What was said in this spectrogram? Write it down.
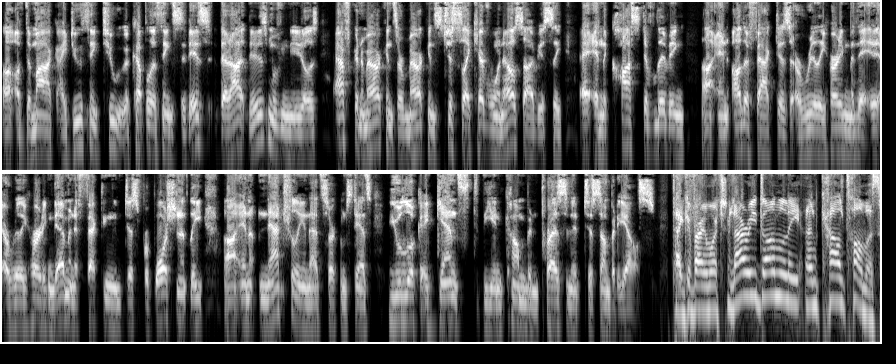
uh, of the mark. I do think too a couple of things that is that, are, that is moving the needle is African Americans are Americans just like everyone else, obviously, and the cost of living uh, and other factors are really hurting them. They are really hurting them and affecting them disproportionately. Uh, and naturally, in that circumstance, you look against the incumbent president to somebody else. Thank you very much, Larry Donnelly and Cal Thomas.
